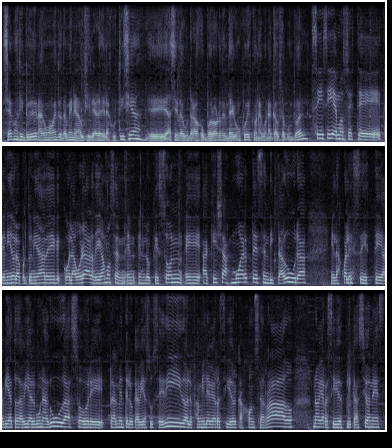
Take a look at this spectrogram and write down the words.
¿Se ha constituido en algún momento también en auxiliares de la justicia, eh, haciendo algún trabajo por orden de algún juez con alguna causa puntual? Sí, sí, hemos este, tenido la oportunidad de colaborar, digamos, en, lo que son eh, aquellas muertes en dictadura en las cuales este, había todavía alguna duda sobre realmente lo que había sucedido, la familia había recibido el cajón cerrado, no había recibido explicaciones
